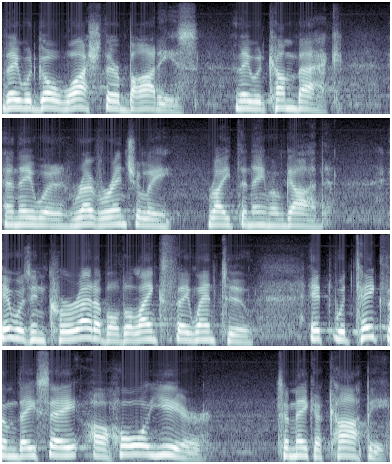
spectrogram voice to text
They would go wash their bodies they would come back and they would reverentially write the name of God. It was incredible the lengths they went to. It would take them, they say, a whole year to make a copy.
